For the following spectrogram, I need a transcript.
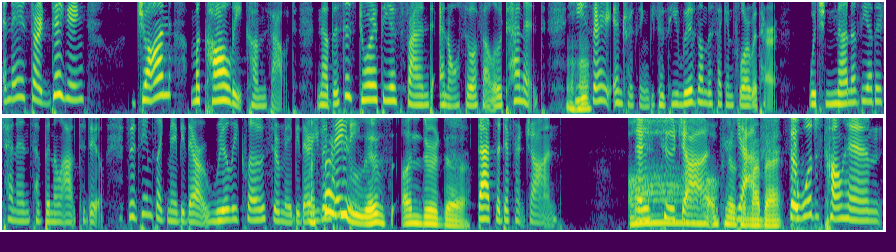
and they start digging. John McCauley comes out. Now, this is Dorothea's friend and also a fellow tenant. He's uh-huh. very interesting because he lives on the second floor with her, which none of the other tenants have been allowed to do. So it seems like maybe they are really close or maybe they're I even thought he dating. lives under the. That's a different John. There's two Oh, Johns. Okay, okay, yeah. my bad. So we'll just call him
